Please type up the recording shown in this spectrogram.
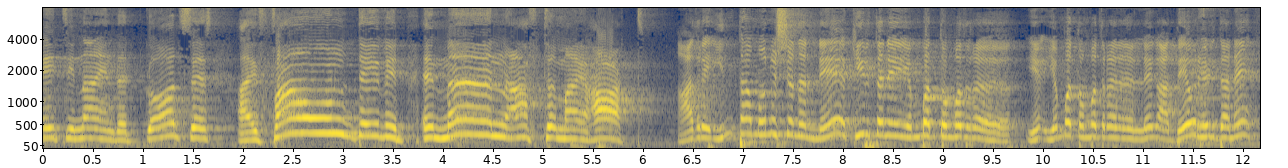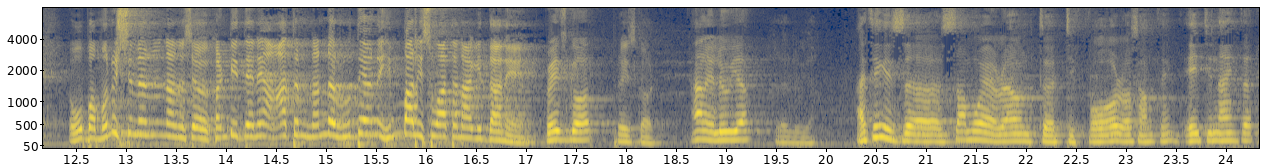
89 that God says, I found David, a man after my heart. ಆದ್ರೆ ಇಂಥ ಮನುಷ್ಯನನ್ನೇ ಕೀರ್ತನೆ ಎಂಬತ್ತೊಂಬತ್ತರ ಎಂಬತ್ತೊಂಬತ್ತರಲ್ಲಿ ಆ ದೇವರು ಹೇಳಿದ್ದಾನೆ ಒಬ್ಬ ಮನುಷ್ಯನನ್ನು ನಾನು ಕಂಡಿದ್ದೇನೆ ಆತನ ನನ್ನ ಹೃದಯವನ್ನು ಹಿಂಬಾಲಿಸುವ ಆತನಾಗಿದ್ದಾನೆ Praise God. Praise God Hallelujah. Hallelujah. I think it's uh, somewhere around 34 or something, 89. 30.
